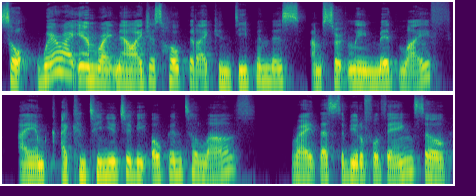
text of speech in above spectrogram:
So where I am right now, I just hope that I can deepen this. I'm certainly midlife. I am I continue to be open to love, right? That's the beautiful thing. So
